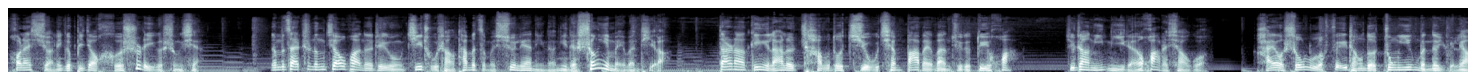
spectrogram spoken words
后来选了一个比较合适的一个声线。那么在智能交换的这种基础上，他们怎么训练你呢？你的声音没问题了，但是呢，给你来了差不多九千八百万句的对话，就让你拟人化的效果，还有收录了非常多中英文的语料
